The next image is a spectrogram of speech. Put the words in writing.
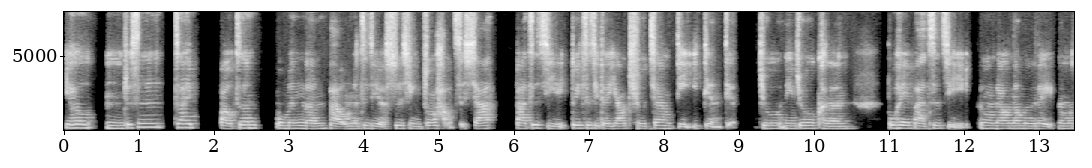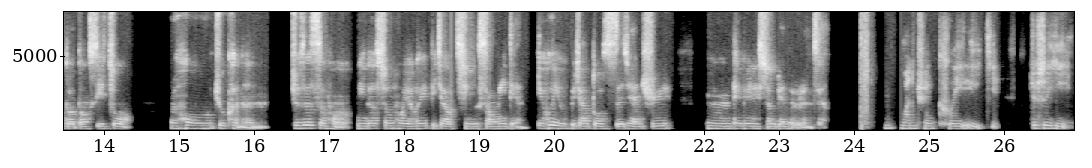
要嗯，就是在保证我们能把我们自己的事情做好之下，把自己对自己的要求降低一点点，就你就可能不会把自己弄到那么累，那么多东西做，然后就可能就是生活，你的生活也会比较轻松一点，也会有比较多时间去嗯陪陪你身边的人，这样，完全可以理解。就是以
